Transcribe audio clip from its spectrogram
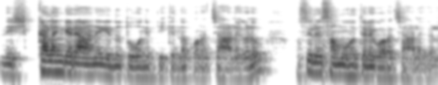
നിഷ്കളങ്കരാണ് എന്ന് തോന്നിപ്പിക്കുന്ന കുറച്ച് ആളുകളും മുസ്ലിം സമൂഹത്തിലെ കുറച്ച് ആളുകൾ.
